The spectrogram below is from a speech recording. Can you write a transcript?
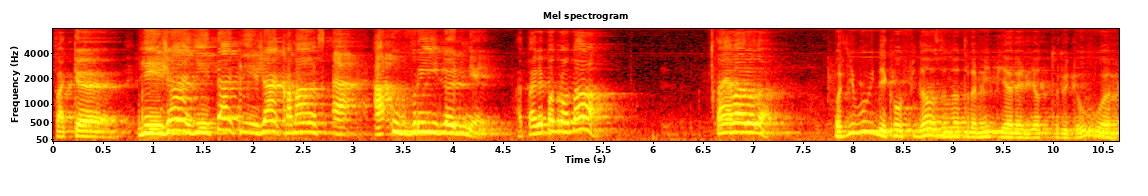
Fait que les gens, il est temps que les gens commencent à, ouvrir leur lumière. Attendez pas trop tard. Attendez pas trop tard. Auriez-vous eu des confidences de notre ami Pierre Elliott Trudeau, euh,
